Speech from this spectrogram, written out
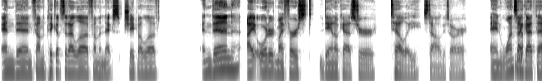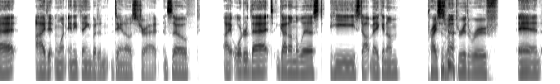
and then found the pickups that I love, found the next shape I loved. And then I ordered my first Danocaster Telly style guitar. And once I got that, I didn't want anything but a Dano Strat. And so I ordered that, got on the list. He stopped making them. Prices went through the roof and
